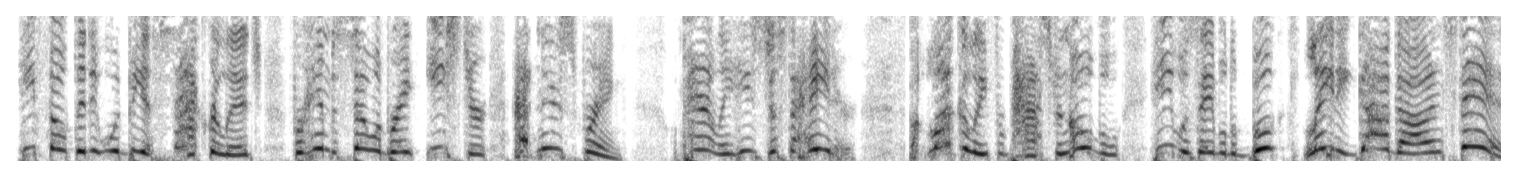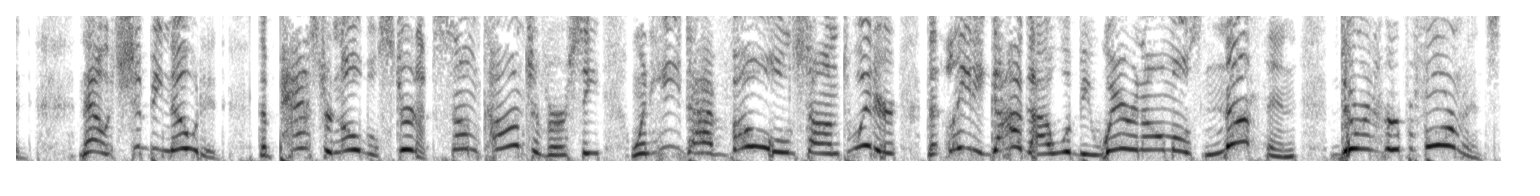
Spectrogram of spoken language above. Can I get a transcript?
he felt that it would be a sacrilege for him to celebrate Easter at New Spring. Apparently, he's just a hater. But luckily for Pastor Noble, he was able to book Lady Gaga instead. Now, it should be noted that Pastor Noble stirred up some controversy when he divulged on Twitter that Lady Gaga would be wearing almost nothing during her performance.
